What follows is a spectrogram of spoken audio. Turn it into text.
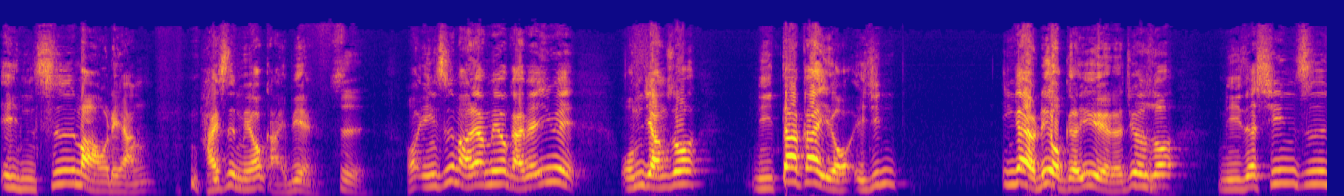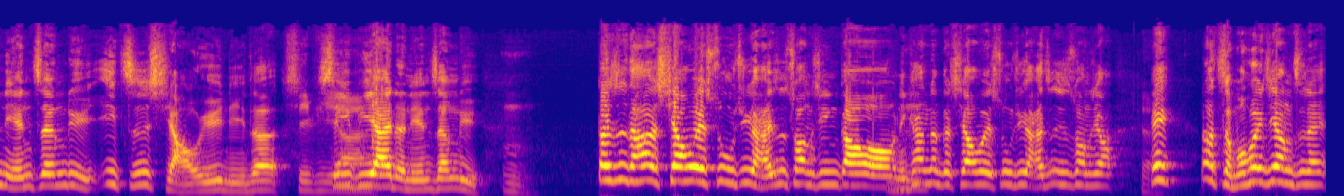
寅吃卯粮，还是没有改变。是，哦，寅吃卯粮没有改变，因为我们讲说你大概有已经应该有六个月了，就是说你的薪资年增率一直小于你的 CPI 的年增率。嗯。但是它的消费数据还是创新高哦，你看那个消费数据还是一直创新高，哎，那怎么会这样子呢？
